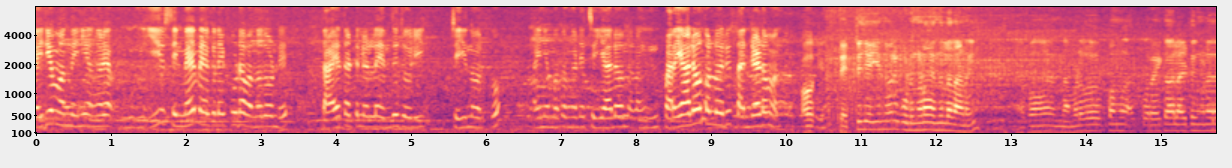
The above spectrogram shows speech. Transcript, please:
ധൈര്യം വന്ന് ഇനി അങ്ങനെ ഈ സിനിമ മേഖലയിൽ കൂടെ വന്നതുകൊണ്ട് താഴെത്തട്ടിലുള്ള എന്ത് ജോലി ചെയ്യുന്നവർക്കും അതിന് നമുക്ക് അങ്ങനെ ചെയ്യാലോ എന്നുള്ള പറയാലോ എന്നുള്ളൊരു തന്റെ ഇടം വന്നു. ഓക്കെ. തെറ്റ് ചെയ്യുന്നവർ കുടുങ്ങണോ എന്നുള്ളതാണ് അപ്പോൾ നമ്മൾ ഇപ്പം കുറേ കാലമായിട്ട് നമ്മുടെ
